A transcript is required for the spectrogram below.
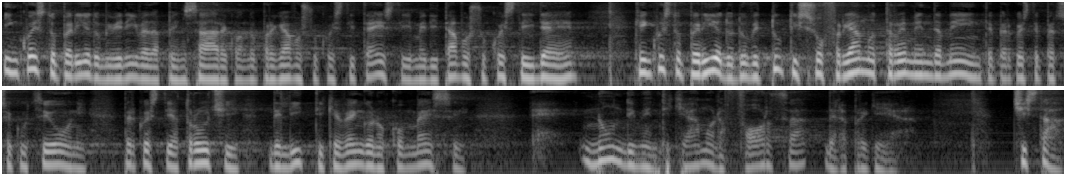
in questo periodo mi veniva da pensare, quando pregavo su questi testi e meditavo su queste idee, che in questo periodo dove tutti soffriamo tremendamente per queste persecuzioni, per questi atroci delitti che vengono commessi, eh, non dimentichiamo la forza della preghiera. Ci sta,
